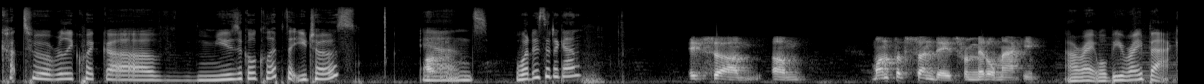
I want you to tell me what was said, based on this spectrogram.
cut to a really quick uh, musical clip that you chose, and what is it again? It's um, um, month of Sundays from Middle Mackey. All right, we'll be right back.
